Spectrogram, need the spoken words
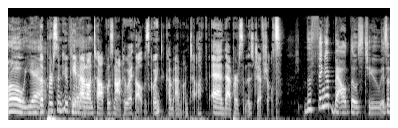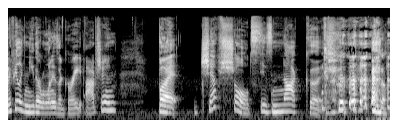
Oh yeah, The person who came Yeah. out on top was not who I thought was going to come out on top, and that person is Jeff Schultz. the thing about those two is that I feel like neither one is a great option, but Jeff Schultz is not good at all.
